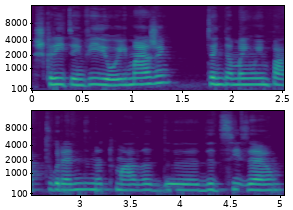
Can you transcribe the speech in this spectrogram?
escrito em vídeo ou imagem, tem também um impacto grande na tomada de, de decisão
